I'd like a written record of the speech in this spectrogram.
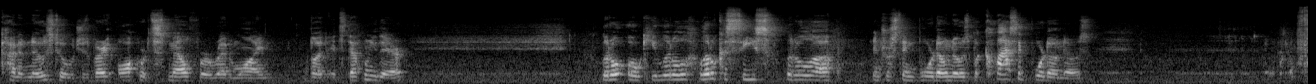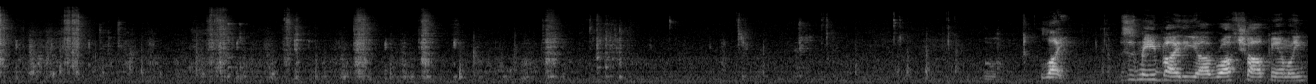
kind of nose to it, which is a very awkward smell for a red wine, but it's definitely there. Little oaky, little little cassis, little uh, interesting Bordeaux nose, but classic Bordeaux nose. Light. This is made by the uh, Rothschild family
